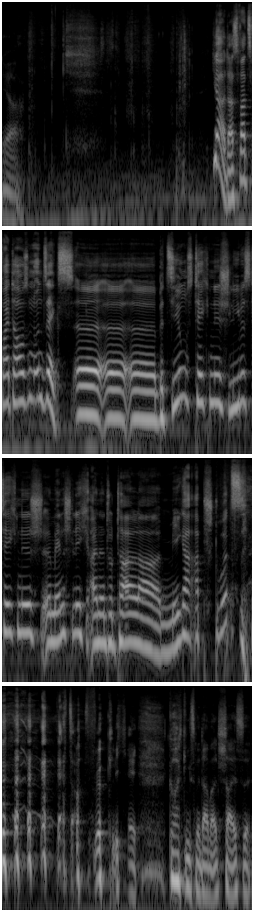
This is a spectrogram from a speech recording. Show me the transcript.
Ja. Ja, das war 2006. Äh, äh, äh, beziehungstechnisch, liebestechnisch, äh, menschlich eine totaler Mega-Absturz. wirklich, ey. Gott, ging es mir damals scheiße.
